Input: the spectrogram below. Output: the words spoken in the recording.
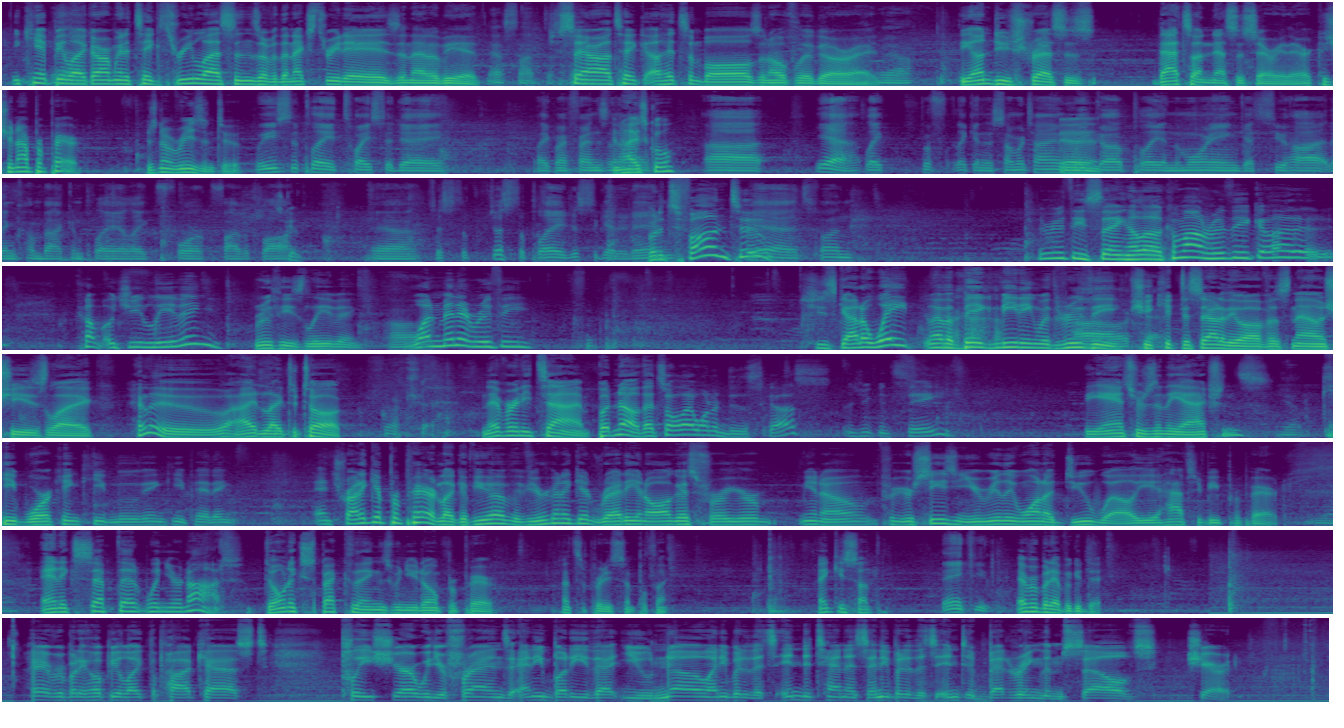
you can't be like, oh, I'm gonna take three lessons over the next three days and that'll be it. That's not the Just say, oh, I'll take I'll hit some balls and hopefully it'll go all right. Yeah. The undue stress is that's unnecessary there because you're not prepared. There's no reason to. We used to play twice a day, like my friends and In I. high school? Uh, yeah, like bef- like in the summertime, Yeah. wake up, play in the morning, gets too hot, then come back and play at like four, or five o'clock. good. Yeah, just to just to play, just to get it in. But it's fun too. Yeah, it's fun. Ruthie's saying hello. Come on, Ruthie. Come on. Come. Oh, she leaving? Ruthie's leaving. Oh. One minute, Ruthie. She's got to wait. We have a big meeting with Ruthie. Oh, She kicked us out of the office. Now she's like, "Hello, I'd like to talk." Okay. Never any time. But no, that's all I wanted to discuss. As you can see, the answers and the actions. Yep. Keep working, keep moving, keep hitting, and try to get prepared. Like if you have, if you're going to get ready in August for your, you know, for your season, you really want to do well. You have to be prepared, Yeah. and accept that when you're not. Don't expect things when you don't prepare. That's a pretty simple thing. Thank you, Santa. Thank you. Everybody have a good day. Hey, everybody. Hope you like the podcast. Please share it with your friends, anybody that you know, anybody that's into tennis, anybody that's into bettering themselves. Share it.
